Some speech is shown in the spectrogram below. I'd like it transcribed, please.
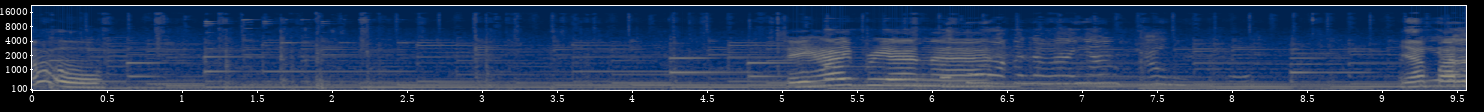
Oo. Say hi, Brianna. ka na nga yan. Yan, para,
